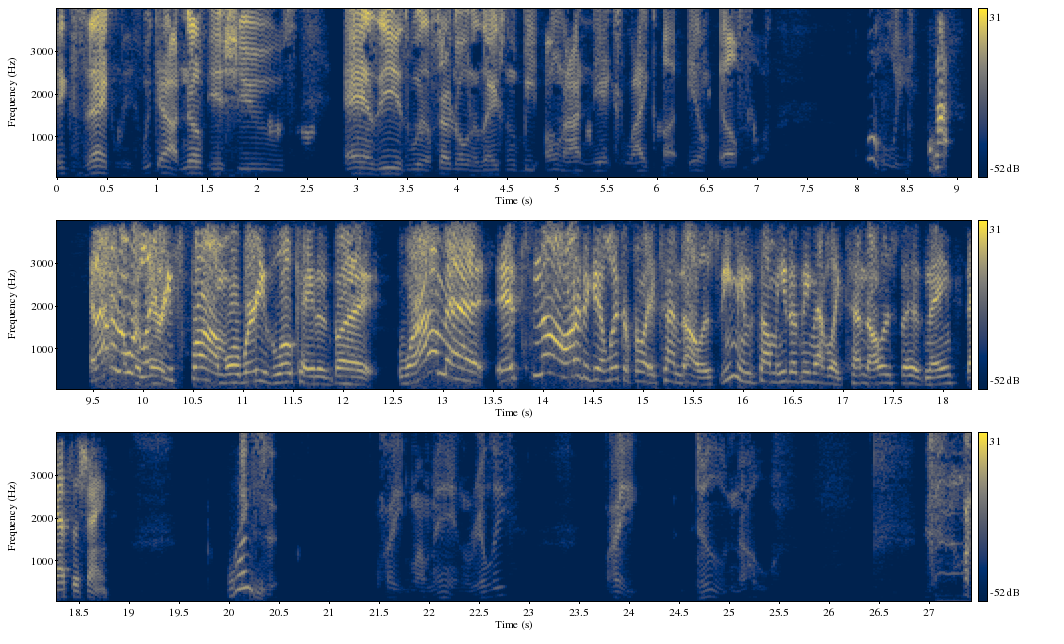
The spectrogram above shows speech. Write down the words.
Exactly. We got enough issues as is with a certain organization who be on our necks like a MF. Woo-wee. And I don't know where Larry's from or where he's located, but where I'm at, it's not hard to get liquor for like ten dollars. So you mean to tell me he doesn't even have like ten dollars to his name? That's a shame. Right. Exa- like, my man, really? Like, dude, no.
